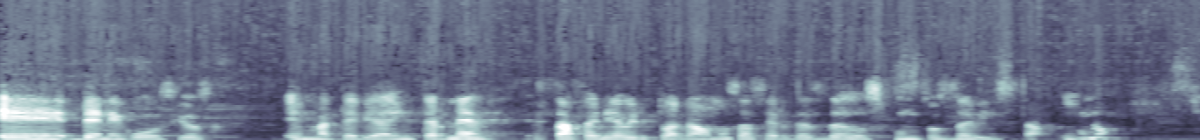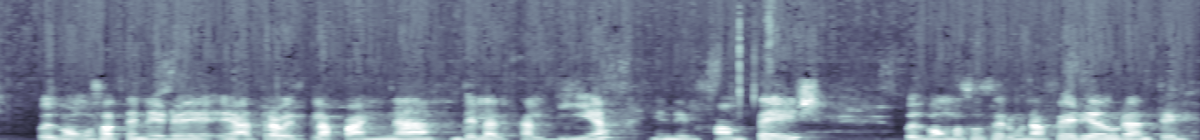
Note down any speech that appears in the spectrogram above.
eh, de negocios en materia de Internet. Esta feria virtual la vamos a hacer desde dos puntos de vista. Uno, pues vamos a tener eh, a través de la página de la alcaldía, en el fanpage, pues vamos a hacer una feria durante,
